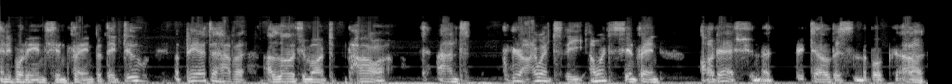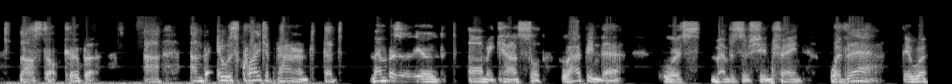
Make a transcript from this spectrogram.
anybody in Sinn Féin, but they do appear to have a, a large amount of power. And you know, I went to the I went to Sinn Féin Ard Fheis, and I detailed this in the book uh, last October, uh, and it was quite apparent that members of the old Army Council who had been there, who were members of Sinn Féin, were there. They were,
